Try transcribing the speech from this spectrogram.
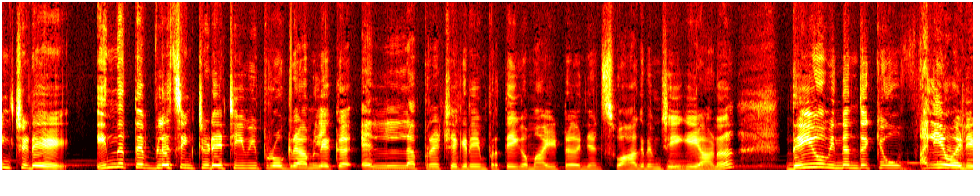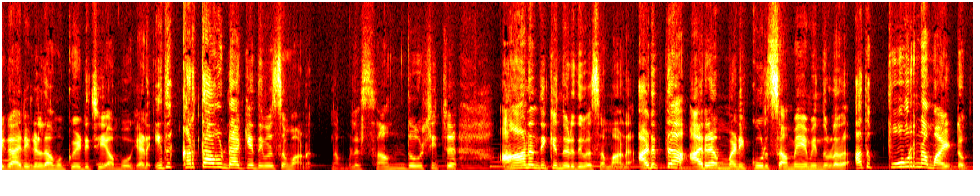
ടു ബ്ലെസ്സിങ് ടുഡേ ഇന്നത്തെ ബ്ലെസ്സിങ് ടുഡേ ടി വി പ്രോഗ്രാമിലേക്ക് എല്ലാ പ്രേക്ഷകരെയും പ്രത്യേകമായിട്ട് ഞാൻ സ്വാഗതം ചെയ്യുകയാണ്. ദൈവം ഇന്നെന്തൊക്കെയോ വലിയ വലിയ കാര്യങ്ങൾ നമുക്ക് വേണ്ടി ചെയ്യാൻ പോവുകയാണ്. ഇത് കർത്താവ് ഉണ്ടാക്കിയ ദിവസമാണ്. നമ്മൾ സന്തോഷിച്ച് ആനന്ദിക്കുന്ന ഒരു ദിവസമാണ്. അടുത്ത അര മണിക്കൂർ സമയം എന്നുള്ളത് അത് പൂർണമായിട്ടും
